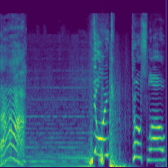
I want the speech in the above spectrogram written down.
Ah! Yoink! Too slow.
